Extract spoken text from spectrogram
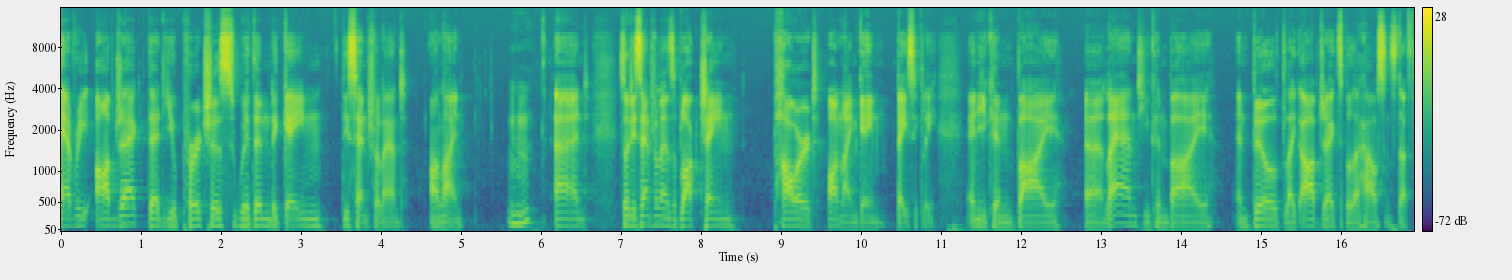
every object that you purchase within the game Decentraland online. And so Decentraland is a blockchain powered online game, basically. And you can buy uh, land, you can buy and build like objects, build a house and stuff.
